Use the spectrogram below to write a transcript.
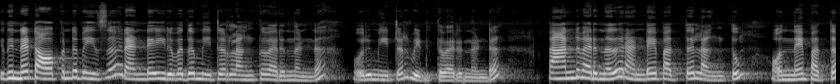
ഇതിന്റെ ടോപ്പിന്റെ പീസ് രണ്ട് ഇരുപത് മീറ്റർ ലെങ്ത്ത് വരുന്നുണ്ട്. ഒരു മീറ്റർ വിടുത്ത് വരുന്നുണ്ട്. പാന്റ് വരുന്നത് രണ്ട് പത്ത് ലെങ്ത്തും ഒന്ന് പത്ത്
